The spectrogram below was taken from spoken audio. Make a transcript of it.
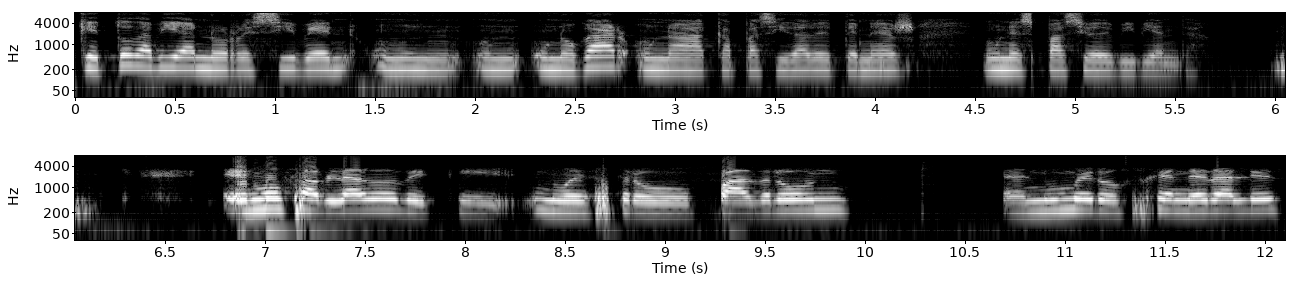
que todavía no reciben un, un, hogar, una capacidad de tener un espacio de vivienda? Hemos hablado de que nuestro padrón en números generales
